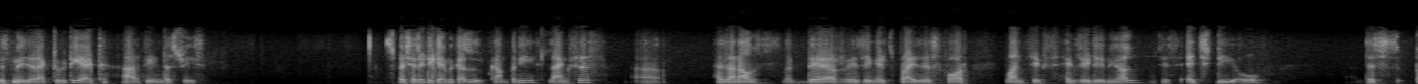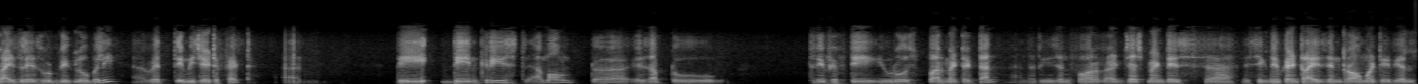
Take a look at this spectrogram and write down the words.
this major activity at Aarti Industries. Specialty chemical company, Lanxess, uh, has announced that they are raising its prices for 1,6-hexanediol, which is HDO. This price raise would be globally uh, with immediate effect. Uh, The the increased amount uh, is up to 350 euros per metric ton. And the reason for adjustment is uh, the significant rise in raw material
